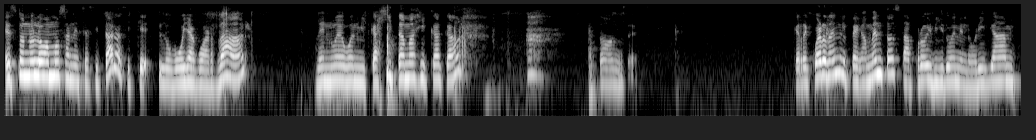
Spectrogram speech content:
esto no lo vamos a necesitar, así que lo voy a guardar de nuevo en mi cajita mágica acá. Entonces, que recuerden, el pegamento está prohibido en el origami.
